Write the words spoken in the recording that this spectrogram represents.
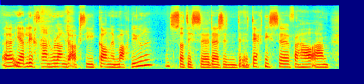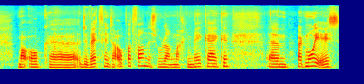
Eh, ja, het ligt eraan hoe lang de actie kan en mag duren. Dus dat is, eh, daar is een technisch eh, verhaal aan. Maar ook de wet vindt daar ook wat van. Dus hoe lang mag je meekijken? Ehm, maar het mooie is,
